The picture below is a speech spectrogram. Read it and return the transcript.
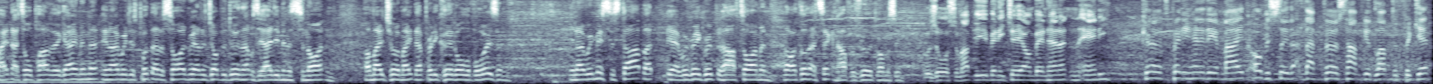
mate, that's all part of the game, isn't it? You know, we just put that aside. We had a job to do, and that was the 80 minutes tonight. And I made sure to make that pretty clear to all the boys. And you know, we missed the start, but yeah, we regrouped at half time, and I thought that second half was really promising. It was awesome. Up to you, Benny Te'o and Ben Hannant and Andy. Kurt, it's Benny Hannant and mate. Obviously, that, that first half you'd love to forget.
